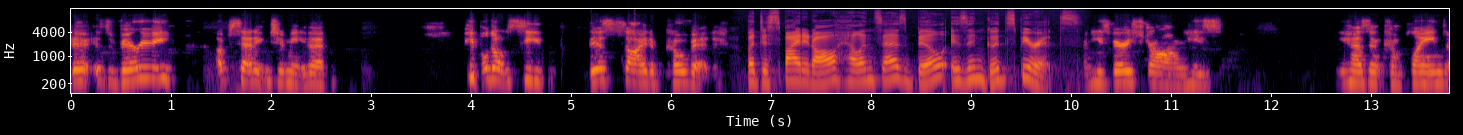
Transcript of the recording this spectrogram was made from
It's very upsetting to me that people don't see this side of COVID. But despite it all, Helen says Bill is in good spirits. And he's very strong. He's he hasn't complained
